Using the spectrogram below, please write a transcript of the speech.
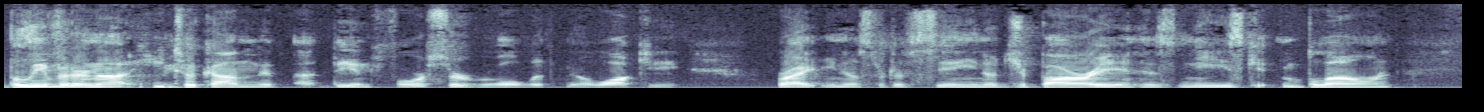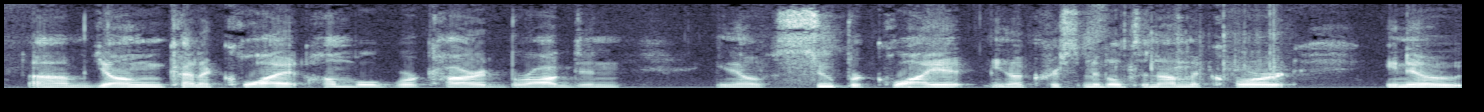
Believe it or not, he took on the, uh, the enforcer role with Milwaukee, right? You know, sort of seeing you know Jabari and his knees getting blown. Um, young, kind of quiet, humble, work hard. Brogdon, you know, super quiet. You know, Khris Middleton on the court. You know,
